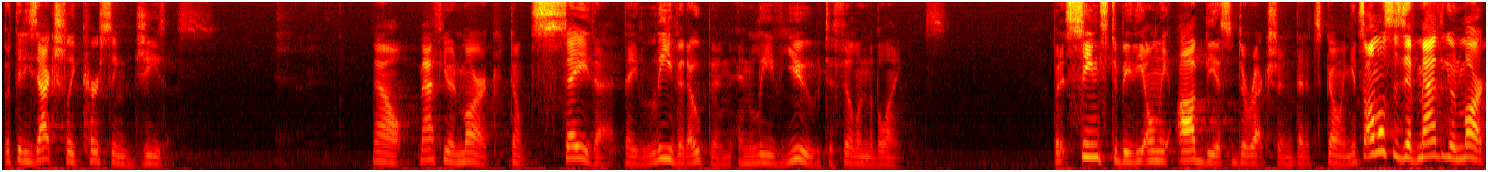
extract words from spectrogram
but that he's actually cursing Jesus. Now, Matthew and Mark don't say that. They leave it open and leave you to fill in the blanks. But it seems to be the only obvious direction that it's going. It's almost as if Matthew and Mark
